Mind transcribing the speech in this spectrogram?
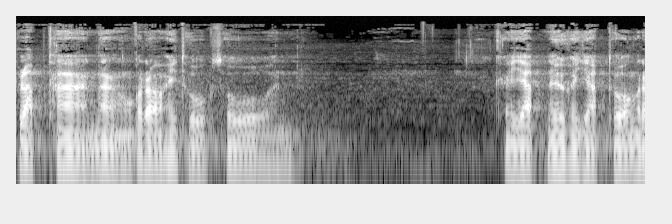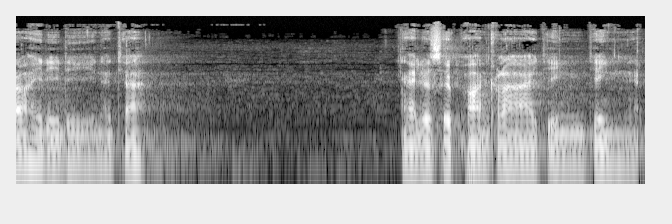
ปรับท่านั่งของเราให้ถูกส่วน ขยับเนื้อขยับตัวของเราให้ดี ๆ นะจ๊ะให้รู้สึกผ่อนคลายจริงๆเนี่ย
